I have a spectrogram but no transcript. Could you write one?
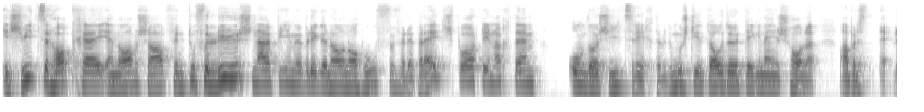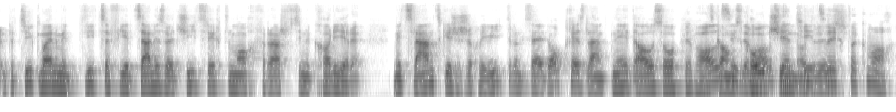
in Schweizer Hockey enorm scharf finde. Du verlierst nebenbei im Übrigen auch noch Haufen für den Breitensport, je nachdem, und auch Schiedsrichter. Du musst dich auch dort irgendwann holen. Aber es äh, überzeugt mich, mit 13, 14 soll Schiedsrichter machen für den Rest seiner Karriere. Mit 20 ist er schon ein bisschen weiter und sagt, okay, es längt nicht, also Der jetzt Walsi, gehe ich der Walsi hat Schiedsrichter gemacht.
